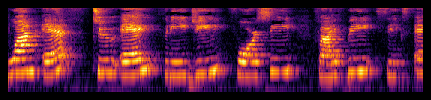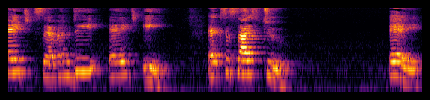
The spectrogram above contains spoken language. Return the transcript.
1F, 2A, 3G, 4C, 5B, 6H, 7D, 8E. Exercise 2. A.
